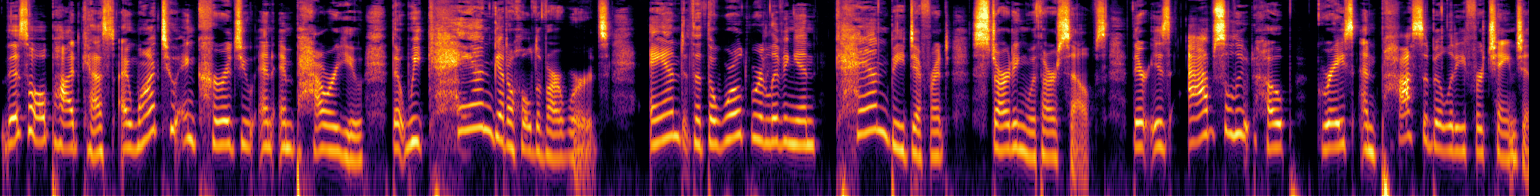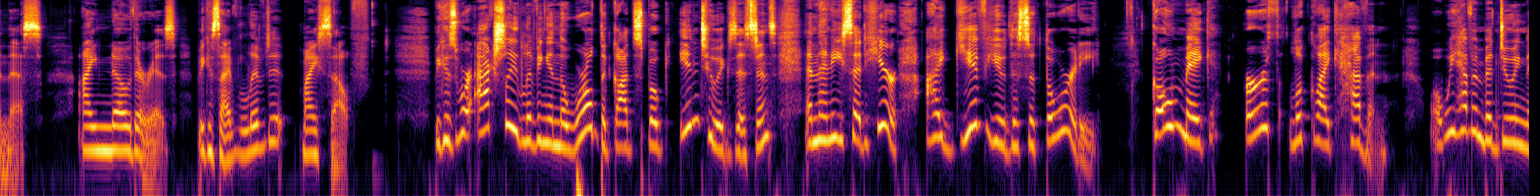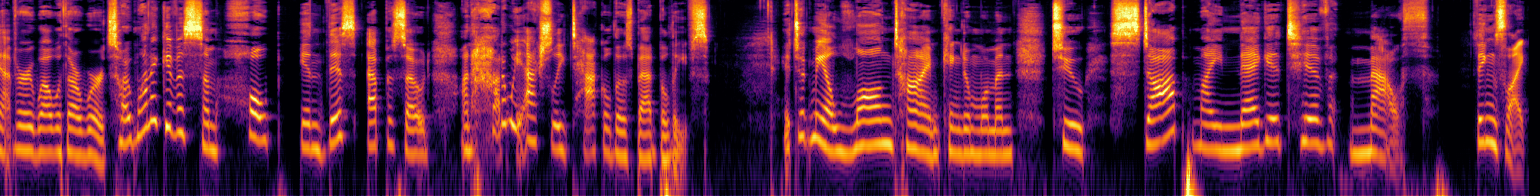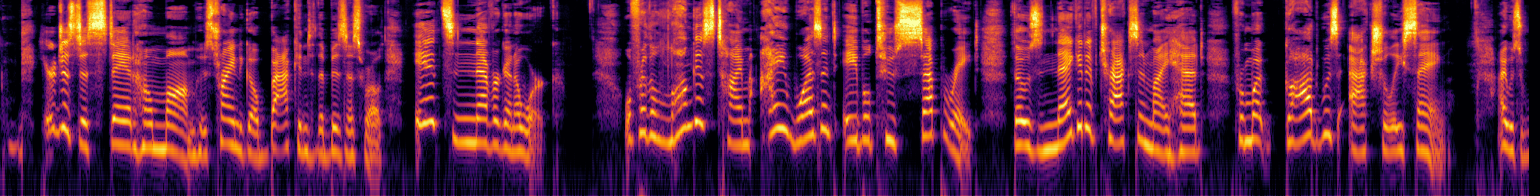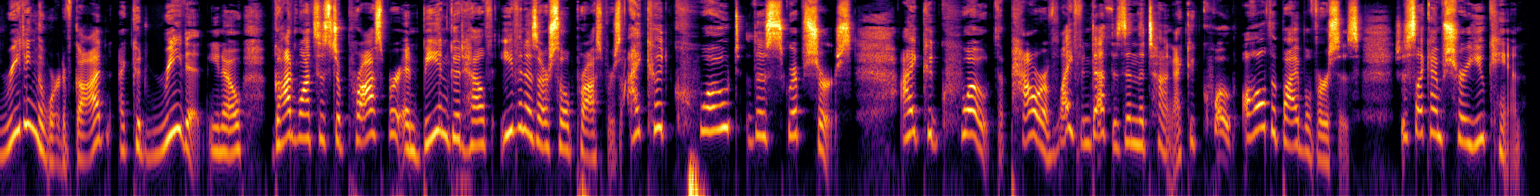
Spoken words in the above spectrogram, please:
this whole podcast, I want to encourage you and empower you that we can get a hold of our words and that the world we're living in can be different, starting with ourselves. There is absolute hope, grace, and possibility for change in this. I know there is because I've lived it myself because we're actually living in the world that God spoke into existence. And then he said, Here, I give you this authority. Go make earth look like heaven. Well, we haven't been doing that very well with our words. So I want to give us some hope in this episode on how do we actually tackle those bad beliefs. It took me a long time, Kingdom Woman, to stop my negative mouth Things like, you're just a stay at home mom who's trying to go back into the business world. It's never going to work. Well, for the longest time, I wasn't able to separate those negative tracks in my head from what God was actually saying. I was reading the Word of God. I could read it. You know, God wants us to prosper and be in good health, even as our soul prospers. I could quote the scriptures. I could quote the power of life and death is in the tongue. I could quote all the Bible verses, just like I'm sure you can.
